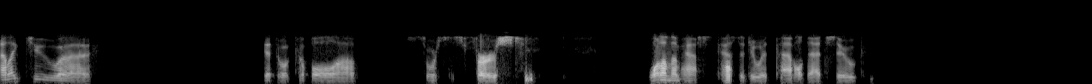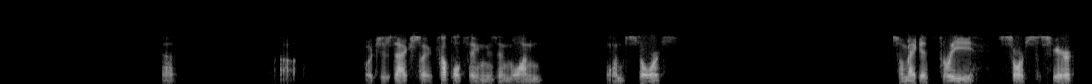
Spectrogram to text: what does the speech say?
I like to uh, get to a couple uh, sources first. One of them has has to do with Pavel Datsyuk. Uh, uh, which is actually a couple things in one one source. So I'll make it three sources here.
